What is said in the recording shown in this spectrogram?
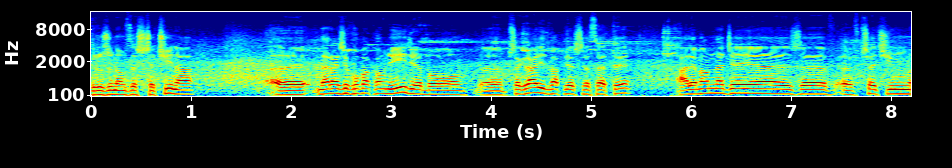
drużyną ze Szczecina. Na razie chłopakom nie idzie, bo przegrali dwa pierwsze sety, ale mam nadzieję, że w- trzecim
